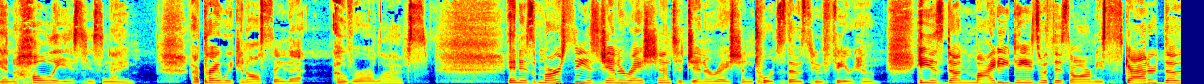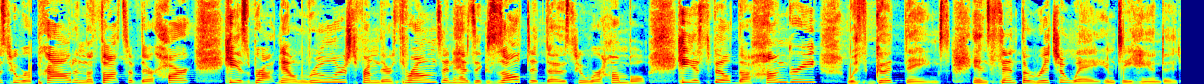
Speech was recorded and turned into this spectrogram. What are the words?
and holy is his name. I pray we can all say that over our lives. And his mercy is generation to generation towards those who fear him. He has done mighty deeds with his arm. He scattered those who were proud in the thoughts of their heart. He has brought down rulers from their thrones and has exalted those who were humble. He has filled the hungry with good things and sent the rich away empty handed.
